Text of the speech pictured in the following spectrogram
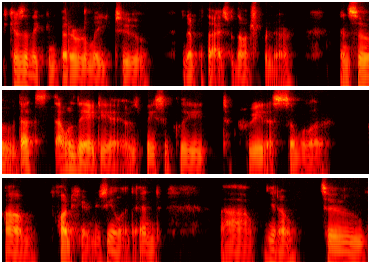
because of they can better relate to and empathize with the entrepreneur. And so that's that was the idea. It was basically to create a similar um, fund here in New Zealand and, uh, you know, to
